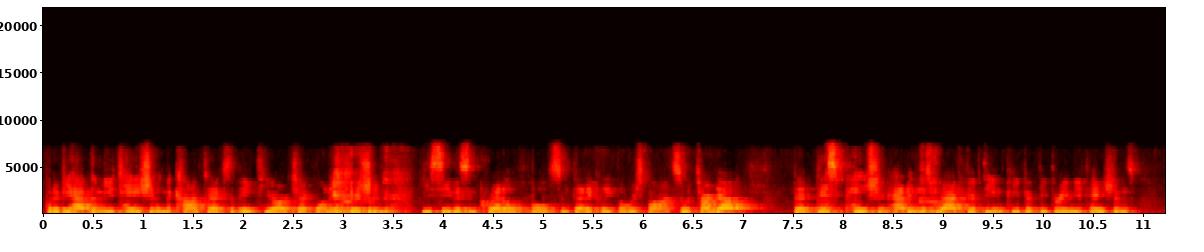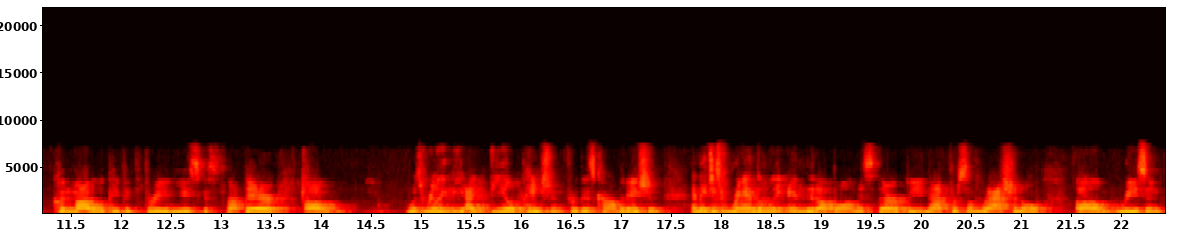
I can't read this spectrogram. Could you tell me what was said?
But if you have the mutation in the context of ATR CHEK1 inhibition, you see this incredible synthetic lethal response. So it turned out that this patient having this RAD50 and P53 mutations couldn't model the P53 in yeast because it's not there. Um, was really the ideal patient for this combination. And they just randomly ended up on this therapy, not for some rational um, reason.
